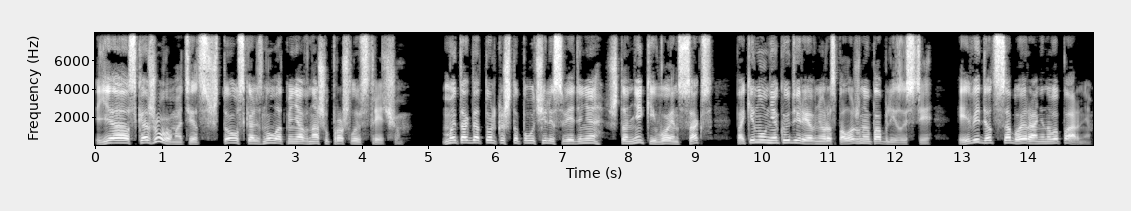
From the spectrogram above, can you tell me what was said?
«Я скажу вам, отец, что ускользнуло от меня в нашу прошлую встречу. Мы тогда только что получили сведения, что некий воин Сакс покинул некую деревню, расположенную поблизости, и ведет с собой раненого парня».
